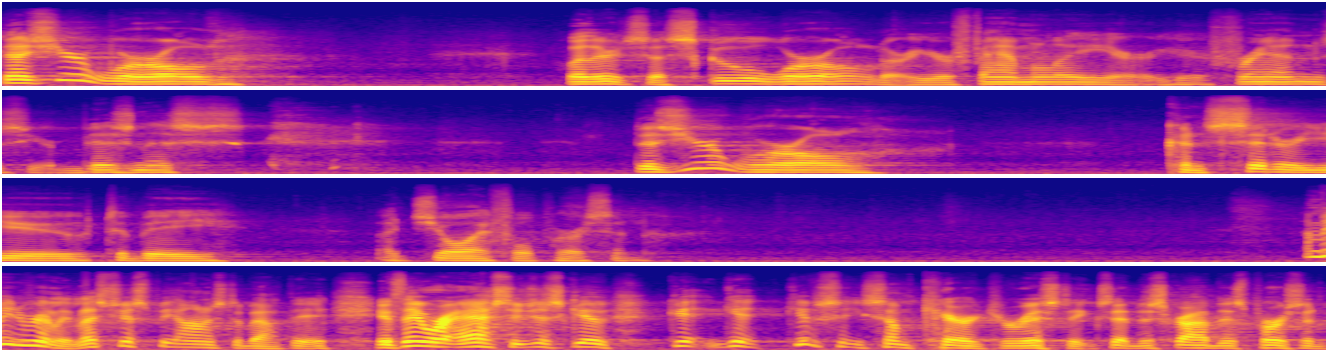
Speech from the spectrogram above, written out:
Does your world, whether it's a school world or your family or your friends, your business, does your world consider you to be a joyful person? I mean, really, let's just be honest about this. If they were asked to just give, give, give, give some characteristics that describe this person,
